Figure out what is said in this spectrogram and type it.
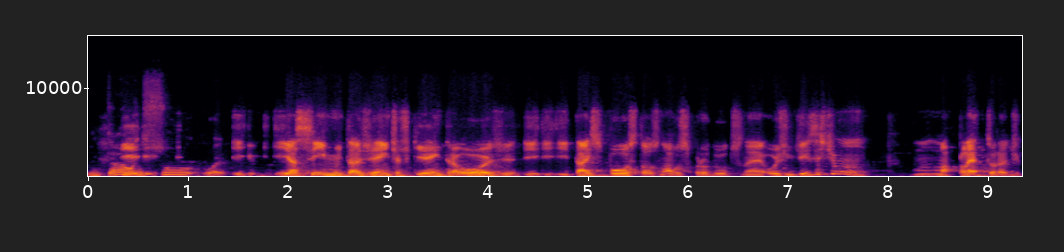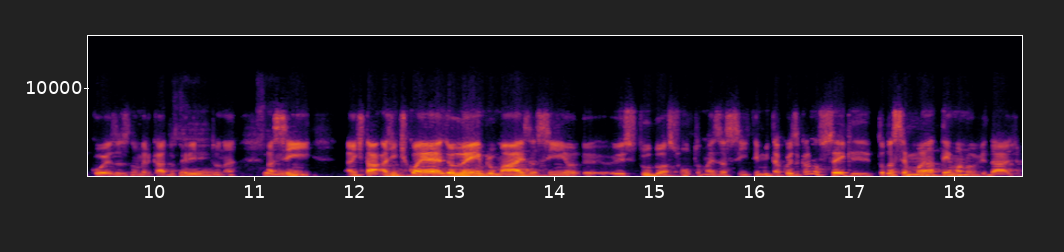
Então, e, isso. E, e, assim, muita gente acho que entra hoje e está exposta aos novos produtos, né? Hoje em dia existe um, uma plétora de coisas no mercado sim, cripto, né? Sim. Assim, a gente, tá, a gente conhece, eu lembro mais, assim, eu, eu, estudo o assunto, mas assim, tem muita coisa que eu não sei, que toda semana tem uma novidade.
